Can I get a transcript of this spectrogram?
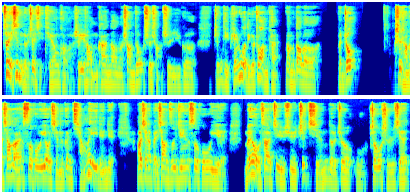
最近的这几天哈，实际上我们看到呢，上周市场是一个整体偏弱的一个状态。那么到了本周，市场的相对而言似乎又显得更强了一点点，而且呢，北向资金似乎也没有再继续之前的这五周时间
